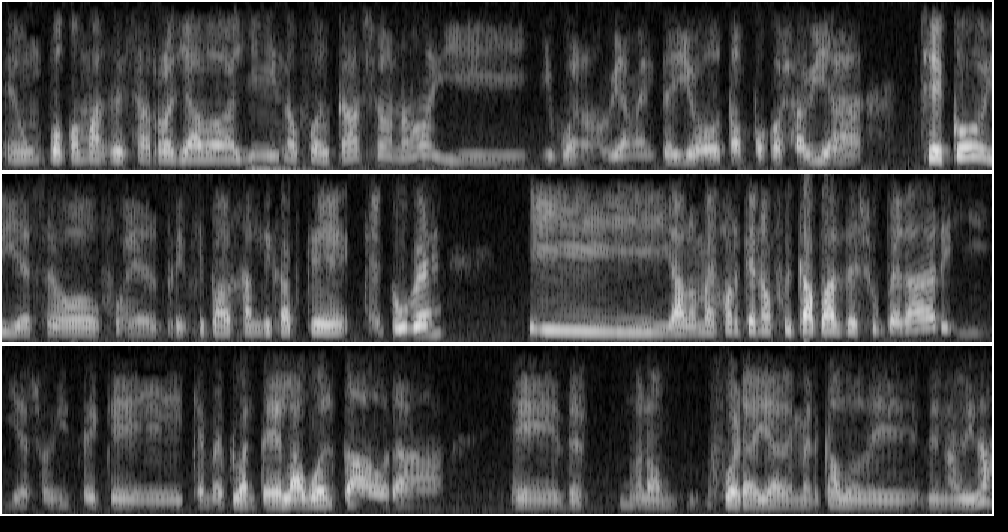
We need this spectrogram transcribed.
eh, un poco más desarrollado allí, no fue el caso, ¿no? Y, bueno, obviamente yo tampoco sabía checo y eso fue el principal hándicap que, tuve y a lo mejor que no fui capaz de superar y, y eso hice que, que me planteé la vuelta ahora eh, de, bueno, fuera ya de mercado de, de, Navidad.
